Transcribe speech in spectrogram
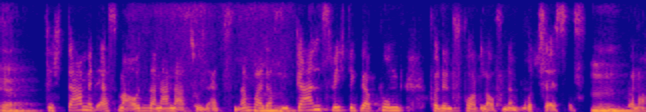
ja. sich damit erstmal auseinanderzusetzen, ne? weil mhm. das ein ganz wichtiger Punkt für den fortlaufenden Prozess ist. Mhm. Genau.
